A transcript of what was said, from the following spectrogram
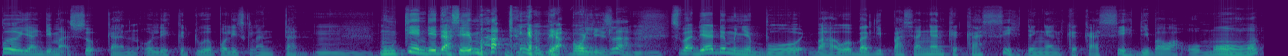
apa yang dimaksudkan oleh Ketua Polis Kelantan. Hmm. Mungkin dia dah semak dengan hmm. pihak polis lah. Hmm. Sebab dia ada menyebut bahawa bagi pasangan kekasih dengan kekasih di bawah umur,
